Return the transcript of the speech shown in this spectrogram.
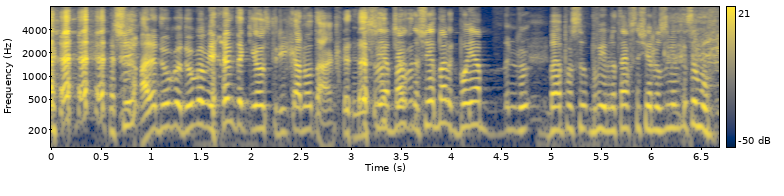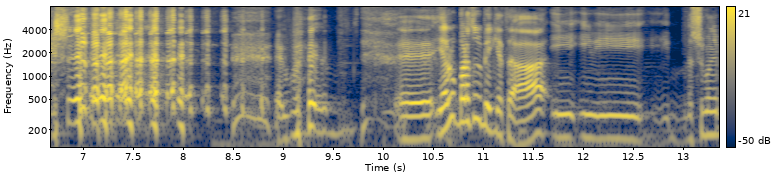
znaczy, Ale długo, długo miałem takiego strika, no tak. Znaczy ja, bar, znaczy ja bar, bo, ja, bo ja po prostu mówię, no tak, w sensie rozumiem to, co mówisz. E, ja bardzo lubię GTA i, i, i szczególnie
